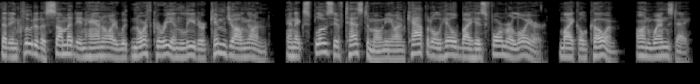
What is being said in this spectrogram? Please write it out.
that included a summit in Hanoi with North Korean leader Kim Jong-un, an explosive testimony on Capitol Hill by his former lawyer, Michael Cohen, on Wednesday.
